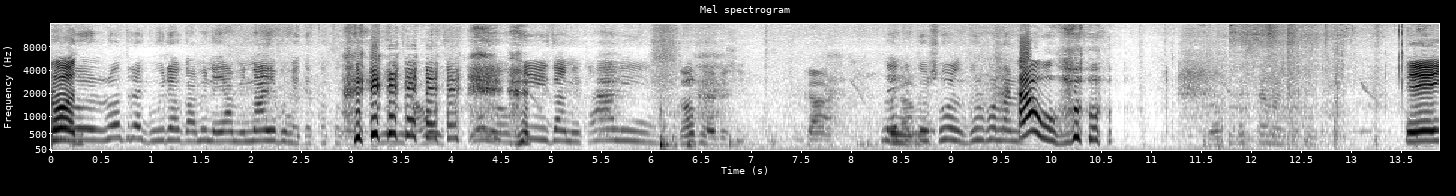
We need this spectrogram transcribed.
রোদ। রোদরে ঘুরে নেই আমি নাই বহে দেখ কত কি জানি খালি। জল খায় বেশি। দেখি তো দুর্বল লাগে আউ। এই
